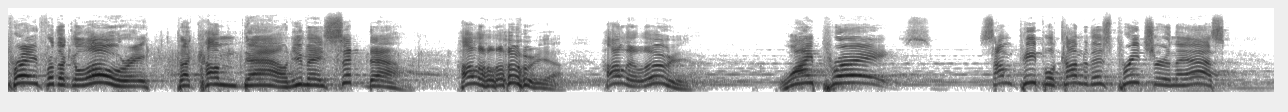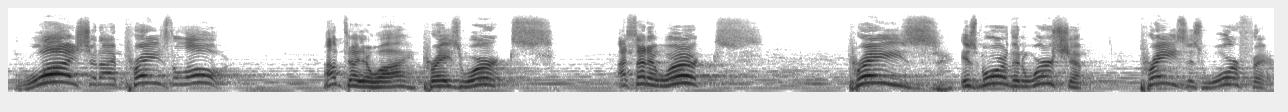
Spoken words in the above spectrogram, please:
pray for the glory to come down. You may sit down. Hallelujah. Hallelujah. Why praise? Some people come to this preacher and they ask, Why should I praise the Lord? I'll tell you why. Praise works. I said it works. Praise is more than worship, praise is warfare,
